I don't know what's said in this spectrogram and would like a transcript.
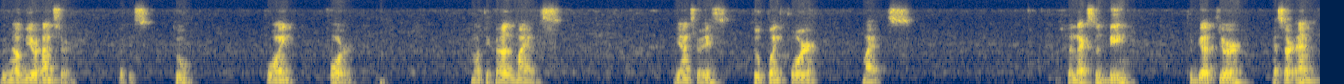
will now be your answer. That is 2.4 nautical miles. The answer is 2.4 miles. The next would be to get your SRM.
